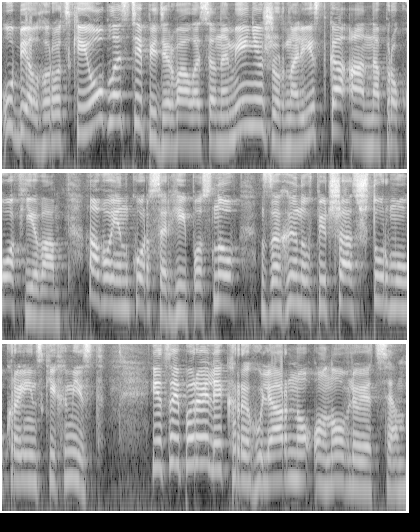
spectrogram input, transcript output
У Білгородській області підірвалася на міні журналістка Анна Прокоф'єва. А воєнкор Сергій Поснов загинув під час штурму українських міст. І цей перелік регулярно оновлюється.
